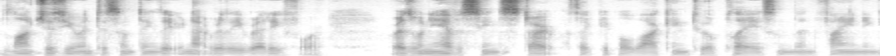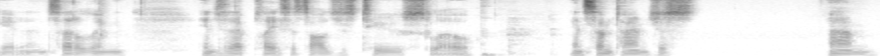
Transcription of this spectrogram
launches you into something that you're not really ready for. Whereas when you have a scene start with like people walking to a place and then finding it and settling into that place it's all just too slow. And sometimes just um,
